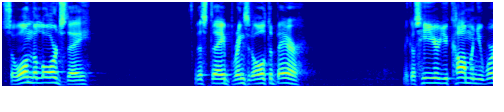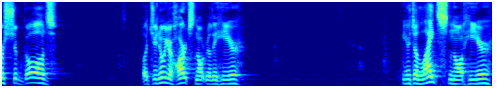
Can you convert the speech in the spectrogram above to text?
So on the Lord's Day, this day brings it all to bear. Because here you come and you worship God, but you know your heart's not really here. Your delight's not here.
